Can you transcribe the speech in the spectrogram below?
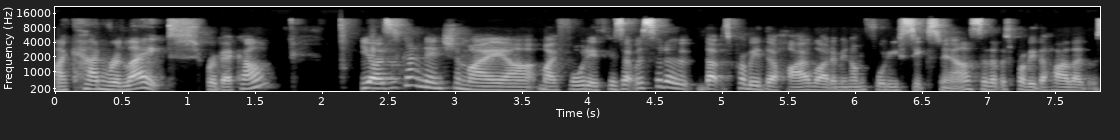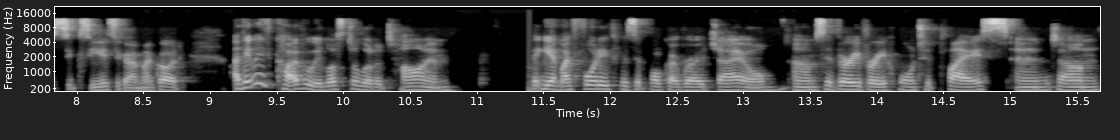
I can relate rebecca yeah, I was just going to mention my uh, my 40th because that was sort of that was probably the highlight. I mean, I'm 46 now, so that was probably the highlight. That was six years ago. My God, I think with COVID we lost a lot of time. But yeah, my 40th was at Boggo Road Jail, um, so very very haunted place. And um,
